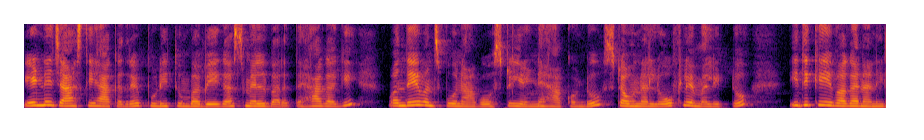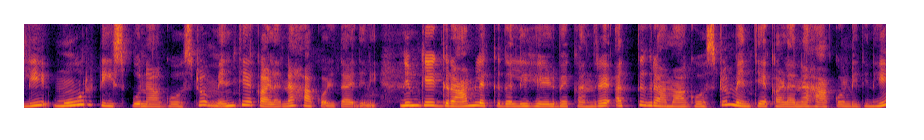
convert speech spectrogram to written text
ಎಣ್ಣೆ ಜಾಸ್ತಿ ಹಾಕಿದ್ರೆ ಪುಡಿ ತುಂಬ ಬೇಗ ಸ್ಮೆಲ್ ಬರುತ್ತೆ. ಹಾಗಾಗಿ ಒಂದೇ ಒಂದು ಸ್ಪೂನ್ ಆಗುವಷ್ಟು ಎಣ್ಣೆ ಹಾಕ್ಕೊಂಡು ಸ್ಟವ್ನ ಲೋ ಫ್ಲೇಮಲ್ಲಿಟ್ಟು ಇದಕ್ಕೆ ಇವಾಗ ನಾನಿಲ್ಲಿ ಮೂರು ಟೀ ಸ್ಪೂನ್ ಆಗುವಷ್ಟು ಮೆಂತ್ಯ ಕಾಳನ್ನು ಹಾಕ್ಕೊಳ್ತಾ ಇದ್ದೀನಿ. ನಿಮಗೆ ಗ್ರಾಮ್ ಲೆಕ್ಕದಲ್ಲಿ ಹೇಳಬೇಕಂದ್ರೆ ಹತ್ತು ಗ್ರಾಮ್ ಆಗುವಷ್ಟು ಮೆಂತ್ಯ ಕಾಳನ್ನು ಹಾಕ್ಕೊಂಡಿದ್ದೀನಿ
